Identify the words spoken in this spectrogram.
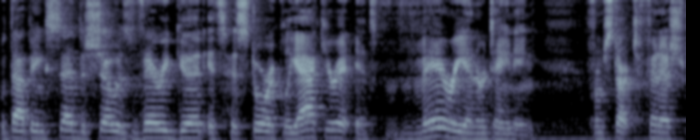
with that being said, the show is very good. It's historically accurate. It's very entertaining from start to finish.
